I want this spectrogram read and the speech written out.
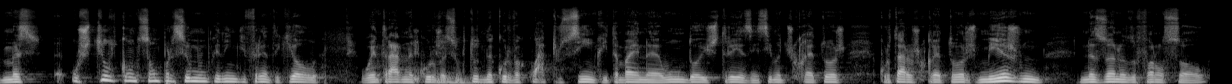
mas o estilo de condução pareceu-me um bocadinho diferente. Aquele, o entrar na curva, sobretudo na curva 4, 5 e também na 1, 2, 3, em cima dos corretores, cortar os corretores, mesmo na zona do Fórmula Sol,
